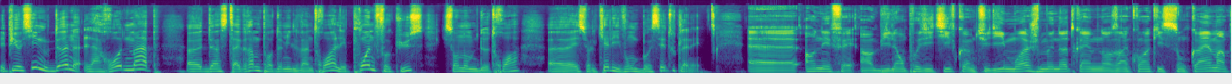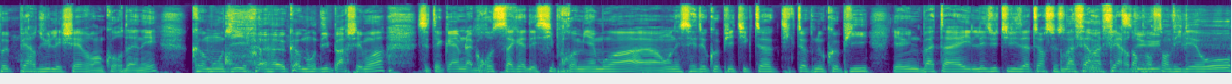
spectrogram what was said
Et puis aussi, il nous donne la roadmap euh, d'Instagram pour 2023, les points de focus qui sont au nombre de trois euh, et sur lesquels ils vont bosser toute l'année. Euh, en effet, un bilan positif, comme tu dis. Moi, je me note quand même dans un coin qui se sont quand même un peu perdus les chèvres en cours d'année, comme on dit, euh, comme on dit par chez moi. C'était quand même la grosse saga des six premiers mois. Euh, on essaie de copier TikTok, TikTok nous copie. Il y a eu une bataille. Les utilisateurs se sont On va faire un feed perdus. 100% vidéo,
